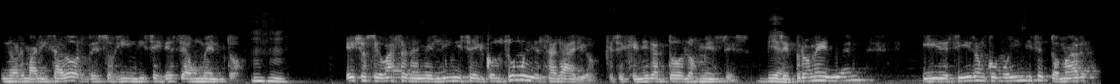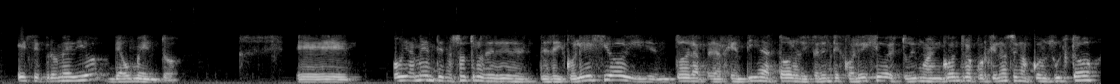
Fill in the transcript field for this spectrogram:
normalizador de esos índices, de ese aumento. Ellos se basan en el índice del consumo y del salario que se genera todos los meses. Se promedian y decidieron como índice tomar ese promedio de aumento. Eh, obviamente nosotros desde, el colegio y en toda la Argentina, todos los diferentes colegios estuvimos en contra porque no se nos consultó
